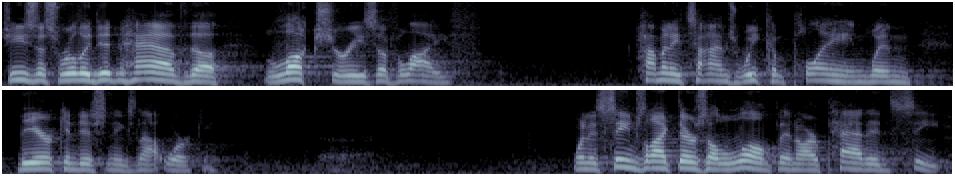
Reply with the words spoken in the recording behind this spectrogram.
Jesus really didn't have the luxuries of life. How many times we complain when the air conditioning's not working? When it seems like there's a lump in our padded seat?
